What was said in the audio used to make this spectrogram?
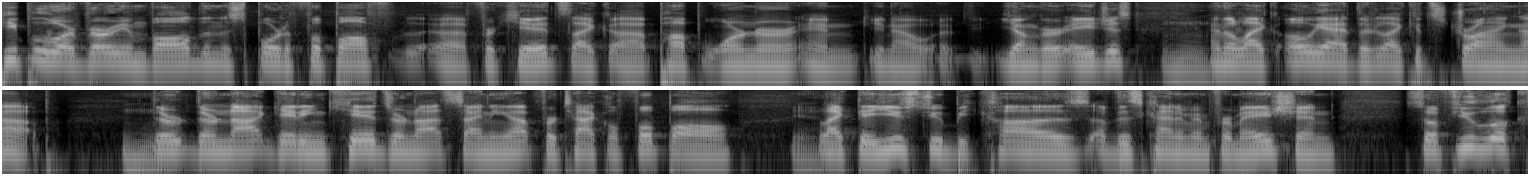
People who are very involved in the sport of football uh, for kids, like uh, Pop Warner and you know younger ages, and they're like, oh yeah, they're like it's drying up. They're they're not getting kids are not signing up for tackle football like they used to because of this kind of information. So if you look,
